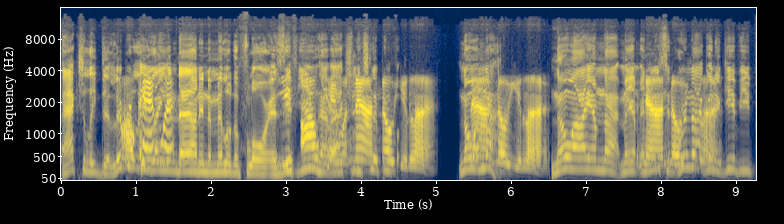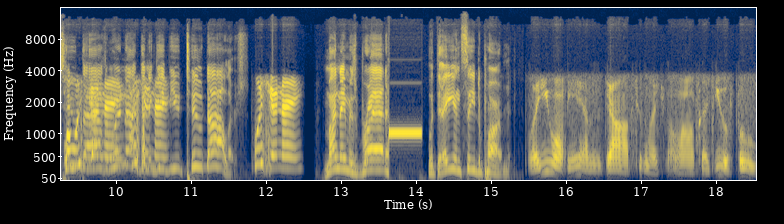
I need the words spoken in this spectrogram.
Actually, deliberately Okay, laying well- down in the middle of the floor as if you okay, have well actually now I slipped. know you're lying. No, now I'm I know you're lying. No, I am not, ma'am. And Now I listen, know we're you're not going to lying. give you What two was. We're not going to your give you two dollars. What's your name? My name is Brad with the ANC department. Well, you won't be having a job too much for long because you a fool.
